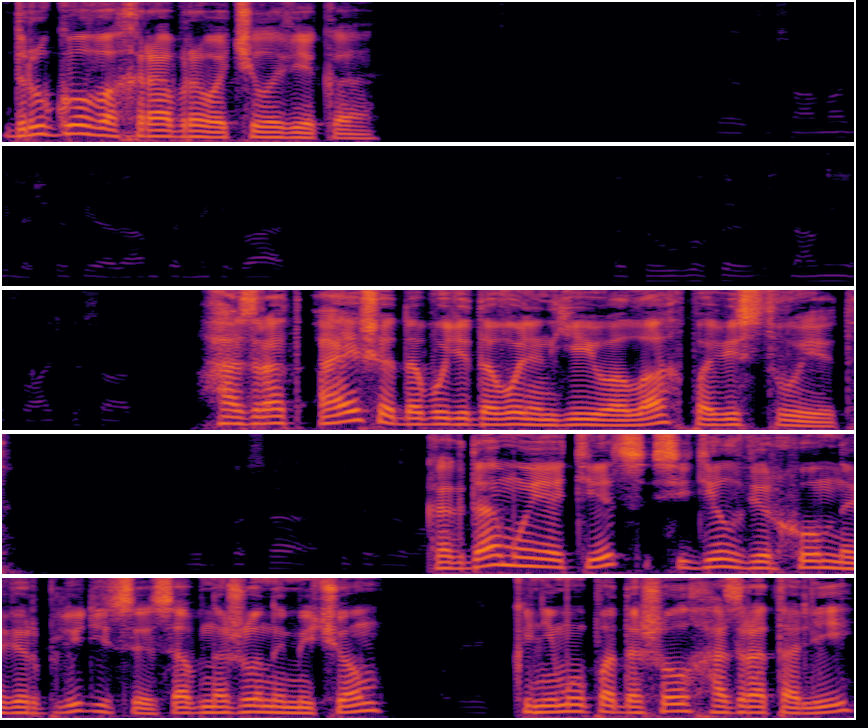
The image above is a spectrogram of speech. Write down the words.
другого храброго человека. Хазрат Айша, да будет доволен ею Аллах, повествует. Когда мой отец сидел верхом на верблюдице с обнаженным мечом, к нему подошел Хазрат Али,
